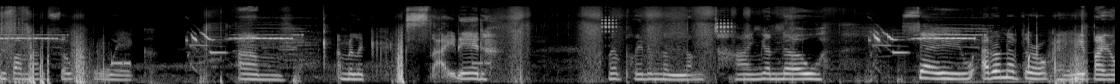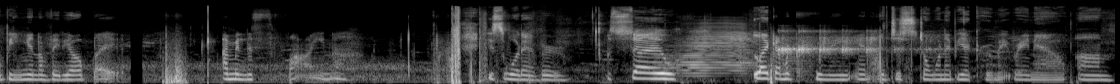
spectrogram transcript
if I'm not so quick. Um, I'm like excited. I haven't played in a long time, you know. So, I don't know if they're okay by being in a video, but I mean, it's fine. It's whatever. So, like, I'm a crewmate, and I just don't want to be a crewmate right now. Um,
